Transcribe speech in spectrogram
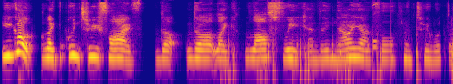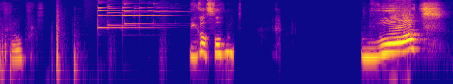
You got like 0.25 the the like last week, and then now you have 4.2. What the hell? You got 4. What?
